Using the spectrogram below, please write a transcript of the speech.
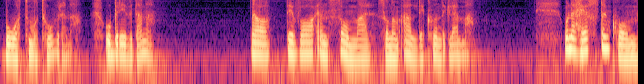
Båtmotorerna och brudarna. Ja, det var en sommar som de aldrig kunde glömma. Och när hösten kom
